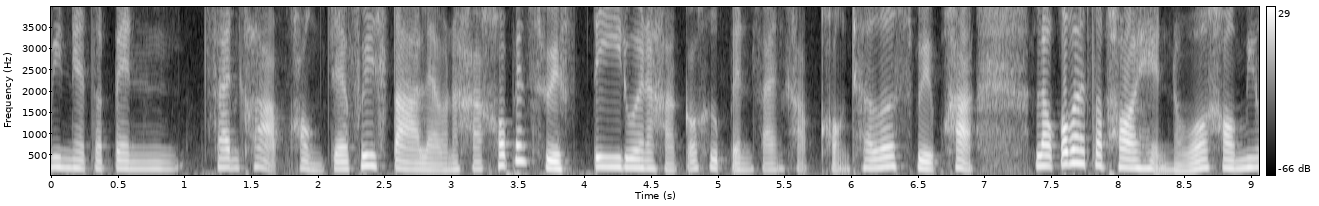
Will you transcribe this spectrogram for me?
วินเนี่ยจะเป็นแฟนคลับของเจฟฟรีย์สตาร์แล้วนะคะ เขาเป็น Swiftie ด้วยนะคะ ก็คือเป็นแฟนคลับของ Taylor Swift ค่ะ เราก็จะพอเห็นนะว่าเขามี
